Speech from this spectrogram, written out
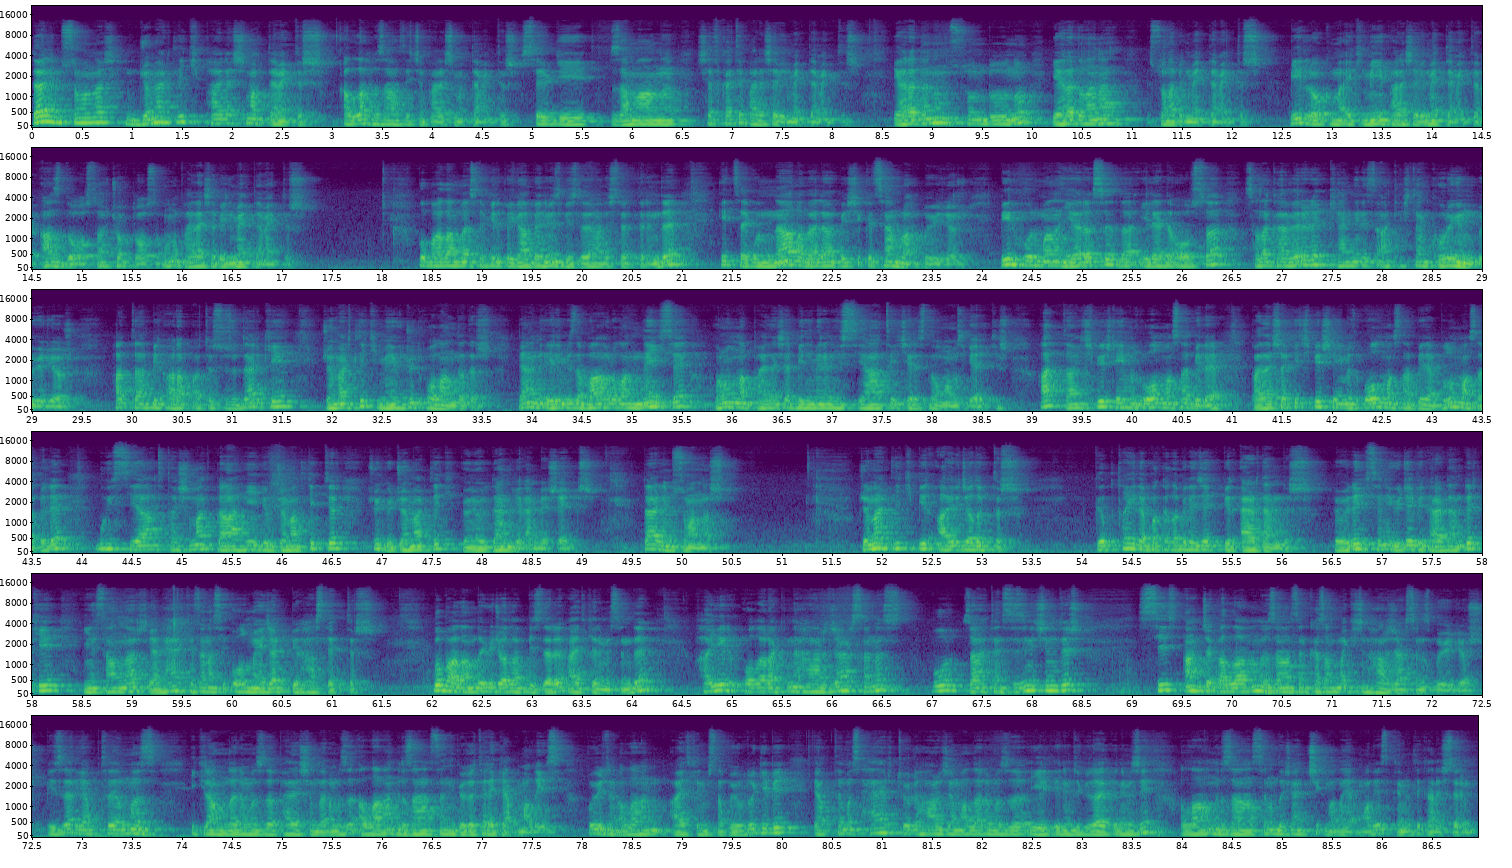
Değerli Müslümanlar, cömertlik paylaşmak demektir. Allah rızası için paylaşmak demektir. Sevgiyi, zamanı, şefkati paylaşabilmek demektir. Yaradanın sunduğunu yaradılana sunabilmek demektir. Bir lokma ekmeği paylaşabilmek demektir. Az da olsa, çok da olsa onu paylaşabilmek demektir. Bu bağlamda sevgili Peygamberimiz bizlere hadis şeriflerinde nâra ve la beşikı semrah buyuruyor. Bir hurmanın yarası da ile de olsa sadaka vererek kendinizi ateşten koruyun buyuruyor. Hatta bir Arap atasözü der ki cömertlik mevcut olandadır. Yani elimizde var olan neyse onunla paylaşabilmenin hissiyatı içerisinde olmamız gerekir. Hatta hiçbir şeyimiz olmasa bile, paylaşacak hiçbir şeyimiz olmasa bile, bulunmasa bile bu hissiyatı taşımak dahi bir cömertliktir. Çünkü cömertlik gönülden gelen bir şeydir. Değerli Müslümanlar, cömertlik bir ayrıcalıktır. Gıpta ile bakılabilecek bir erdemdir. Öyleyse yüce bir erdemdir ki insanlar yani herkese nasip olmayacak bir haslettir. Bu bağlamda Yüce Allah bizlere ayet kelimesinde hayır olarak ne harcarsanız bu zaten sizin içindir. Siz ancak Allah'ın rızasını kazanmak için harcarsınız buyuruyor. Bizler yaptığımız ikramlarımızı, paylaşımlarımızı Allah'ın rızasını gözeterek yapmalıyız. Bu yüzden Allah'ın ayet kelimesinde buyurduğu gibi yaptığımız her türlü harcamalarımızı, iyiliklerimizi, güzelliklerimizi Allah'ın rızasının dışına çıkmadan yapmalıyız kıymetli kardeşlerim.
